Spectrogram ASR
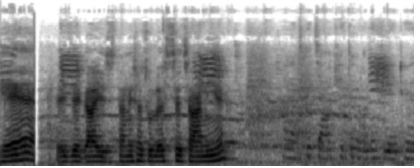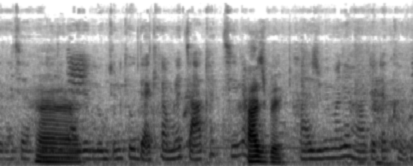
ঘ্যাম। এই যে গাইজ তানিশা চলে এসছে চা নিয়ে। আজকে চা খেতে অনেক লেট হয়ে গেছে। হ্যাঁ। বাইরের লোকজন কেউ দেখে আমরা চা খাচ্ছি না। হাসবে। হাসবে মানে হার্ট অ্যাটাক খাবে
